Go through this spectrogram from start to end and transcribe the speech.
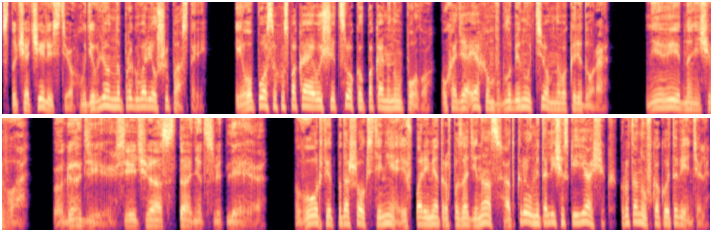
Стуча челюстью, удивленно проговорил шипастый. Его посох успокаивающе цокол по каменному полу, уходя эхом в глубину темного коридора. Не видно ничего. «Погоди, сейчас станет светлее». Вурфит подошел к стене и в паре метров позади нас открыл металлический ящик, крутанув какой-то вентиль.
